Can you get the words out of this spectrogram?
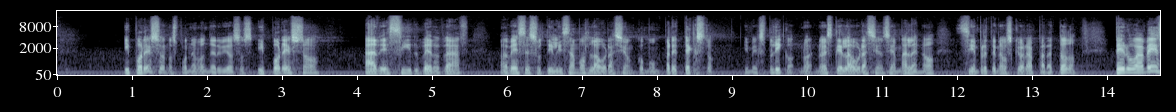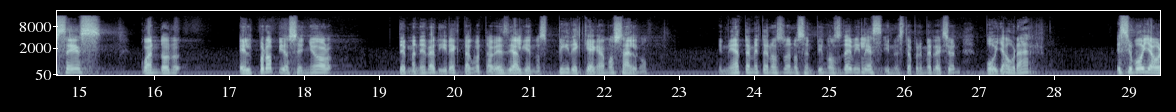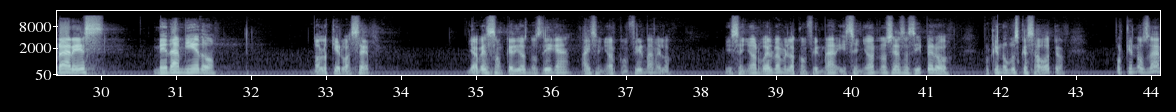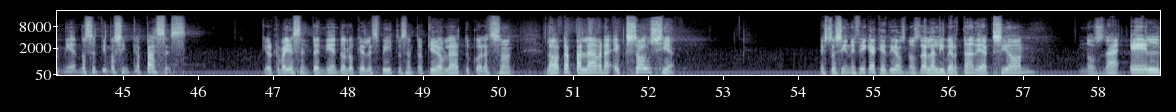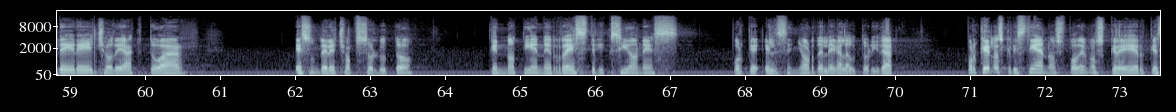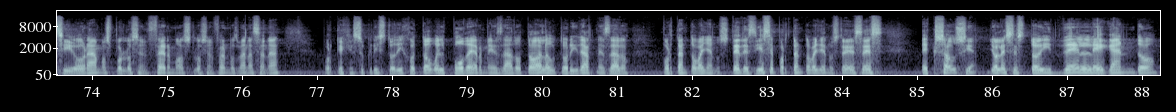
Y por eso nos ponemos nerviosos y por eso, a decir verdad, a veces utilizamos la oración como un pretexto. Y me explico, no, es que la oración sea mala, no, siempre tenemos que orar para todo. Pero a veces, cuando el propio Señor, de manera directa o a través de alguien, nos pide que hagamos algo, inmediatamente nosotros nos sentimos débiles y nuestra primera reacción, voy a orar. Ese voy a orar es, me da miedo, no lo quiero hacer. Y a veces, aunque Dios nos diga, ay Señor, confírmamelo. Y Señor, vuélvemelo a confirmar. Y Señor, no seas así, pero ¿Por qué no buscas a otro? Porque nos da miedo, nos sentimos incapaces. Quiero que vayas entendiendo lo que el Espíritu Santo quiere hablar a tu corazón. La otra palabra, exousia. Esto significa que Dios nos da la libertad de acción, nos da el derecho de actuar. es un derecho absoluto que no tiene restricciones porque el Señor delega la autoridad. ¿Por qué los cristianos podemos creer que si oramos por los enfermos, los enfermos van a sanar? Porque Jesucristo dijo, todo el poder me es dado, toda la autoridad me es dado, por tanto vayan ustedes. Y ese por tanto vayan ustedes es exousia. Yo les estoy delegando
